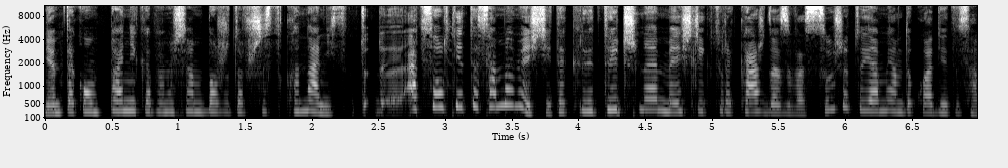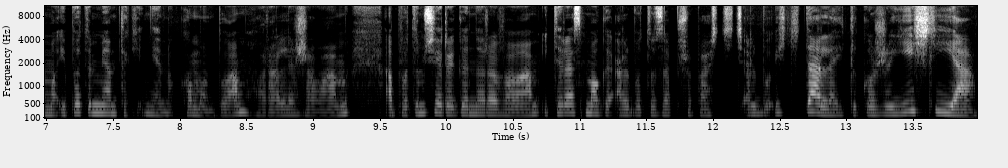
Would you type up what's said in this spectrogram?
miałam taką panikę, pomyślałam, Boże, to wszystko na nic. To, to, absolutnie te same myśli, te krytyczne myśli, które każda z was słyszy, to ja miałam dokładnie to samo. I potem miałam takie, nie no, komon, byłam chora, leżałam, a potem się regenerowałam i teraz mogę albo to zaprzepaścić, albo iść dalej. Tylko, że jeśli ja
